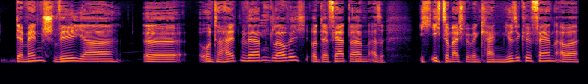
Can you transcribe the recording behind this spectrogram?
der Mensch will ja äh, unterhalten werden, glaube ich. Und der fährt dann, also ich, ich zum Beispiel bin kein Musical-Fan, aber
